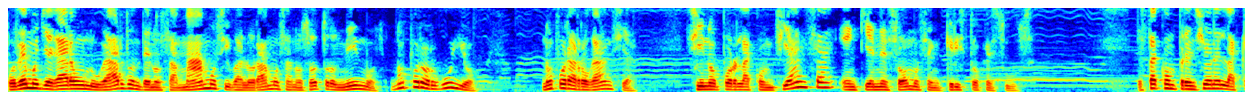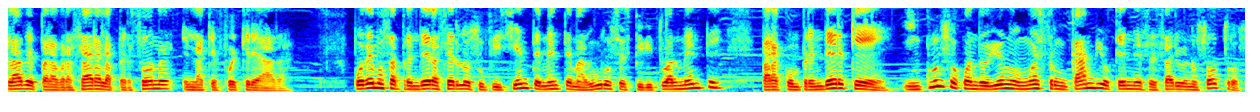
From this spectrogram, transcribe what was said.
Podemos llegar a un lugar donde nos amamos y valoramos a nosotros mismos, no por orgullo, no por arrogancia, sino por la confianza en quienes somos en Cristo Jesús. Esta comprensión es la clave para abrazar a la persona en la que fue creada. Podemos aprender a ser lo suficientemente maduros espiritualmente para comprender que, incluso cuando Dios nos muestra un cambio que es necesario en nosotros,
